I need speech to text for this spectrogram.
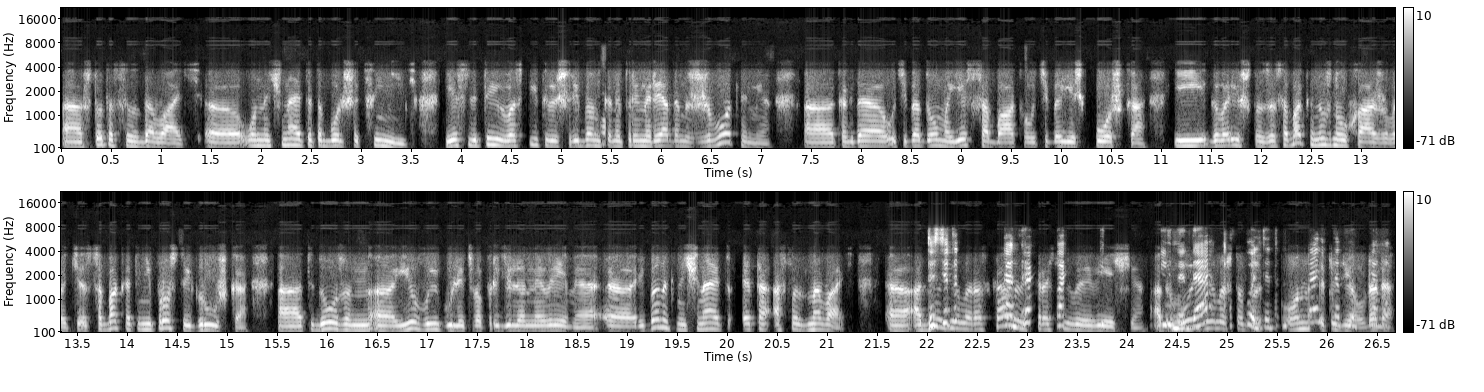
э, что-то создавать, э, он начинает это больше ценить. Если ты воспитываешь ребенка, например, рядом с животными, э, когда у тебя дома есть собака, у тебя есть кошка, и говоришь, что за собакой нужно ухаживать. Собака это не просто игрушка, э, ты должен э, ее выгулить в определенное время. Э, ребенок начинает начинает это осознавать. Э, одно То дело рассказывать красивые вещи, а другое да? дело, чтобы это он это делал. Да-да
